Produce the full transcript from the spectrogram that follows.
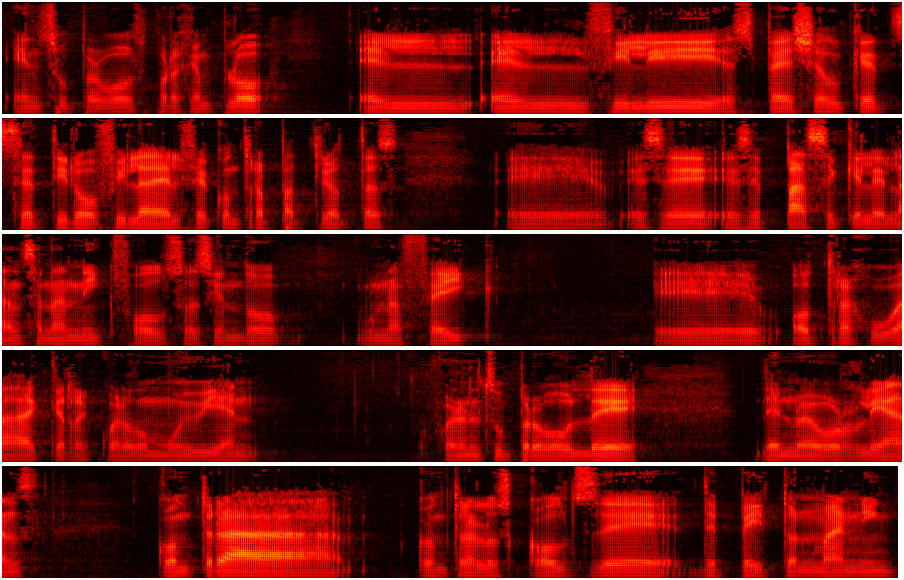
en Super Bowls. Por ejemplo, el, el Philly Special que se tiró Filadelfia contra Patriotas. Eh, ese, ese pase que le lanzan a Nick Foles haciendo una fake. Eh, otra jugada que recuerdo muy bien fue en el Super Bowl de, de Nueva Orleans contra contra los Colts de, de Peyton Manning,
